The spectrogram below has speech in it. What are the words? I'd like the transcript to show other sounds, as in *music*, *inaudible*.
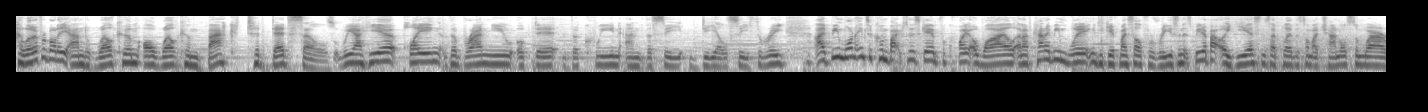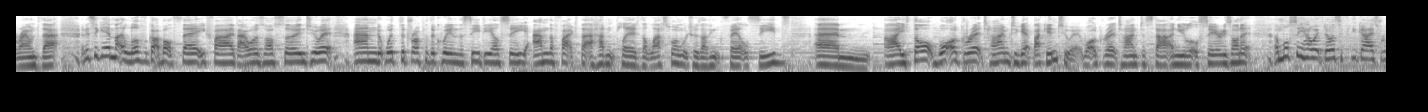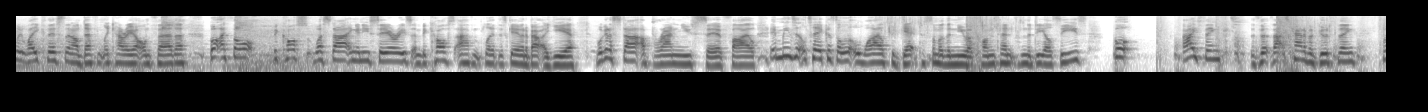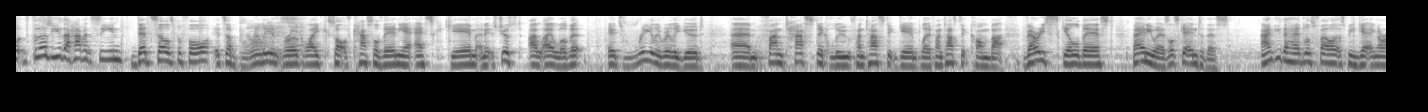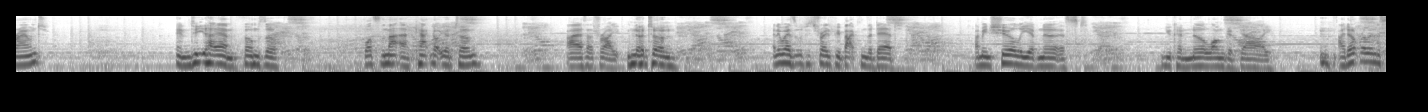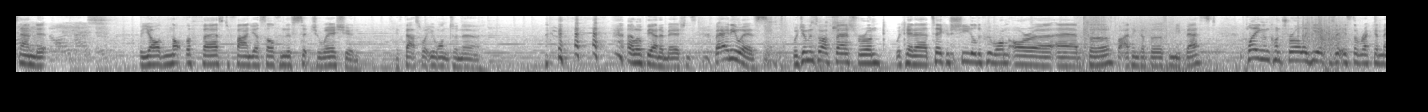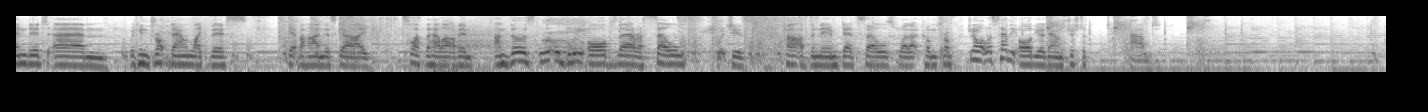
Hello everybody and welcome or welcome back to Dead Cells. We are here playing the brand new update, The Queen and the Sea DLC 3. I've been wanting to come back to this game for quite a while and I've kind of been waiting to give myself a reason. It's been about a year since I played this on my channel, somewhere around that. And it's a game that I love, I've got about 35 hours or so into it. And with the drop of The Queen and the Sea DLC and the fact that I hadn't played the last one, which was I think Fatal Seeds, um, I thought what a great time to get back into it. What a great time to start a new little series on it. And we'll see how it does. If you guys really like this, then I'll definitely carry it on further. But I thought because we're starting a new series and because I haven't played this game in about a year, we're going to start a brand new save file. It means it'll take us a little while to get to some of the newer content from the DLCs, but I think that that's kind of a good thing. But for those of you that haven't seen Dead Cells before, it's a brilliant roguelike sort of Castlevania-esque game, and it's just, I, I love it. It's really, really good. Um, fantastic loot, fantastic gameplay, fantastic combat, very skill-based. But anyways, let's get into this. Aren't you the headless fellow that's been getting around? Indeed I am. Thumbs up. What's the matter? Cat got your tongue? Ah, yes, that's right. No tongue. Anyways, it must be strange to be back from the dead. I mean, surely you've noticed. You can no longer die. *clears throat* I don't really understand it, but you're not the first to find yourself in this situation, if that's what you want to know. *laughs* I love the animations. But anyways, we jump into our first run. We can uh, take a shield if we want, or a, a bow, but I think a bow's going to be best. Playing on controller here, because it is the recommended, um, we can drop down like this, get behind this guy, slap the hell out of him. And those little blue orbs there are cells, which is part of the name Dead Cells, where that comes from. Do you know what? Let's turn the audio down just a tad.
